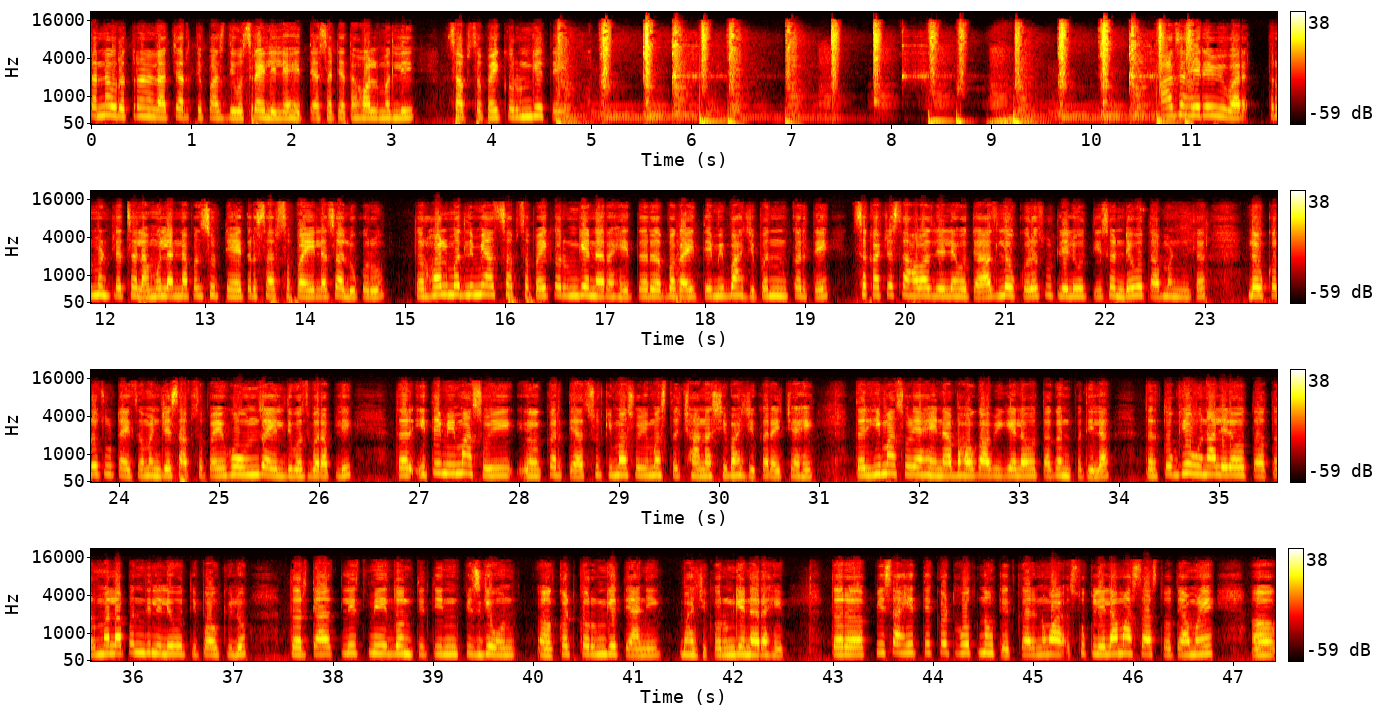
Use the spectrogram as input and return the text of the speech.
आता नवरात्राला चार ते पाच दिवस राहिलेले आहेत. त्यासाठी आता हॉलमधली साफसफाई करून घेते. आज आहे रविवार तर म्हटलं चला मुलांना पण सुट्टी आहे तर साफसफाईला चालू करू. तर हॉलमधली मी आज साफसफाई करून घेणार आहे. तर बघा इथे मी भाजी पण करते. सकाळच्या सहा वाजलेल्या होत्या. आज लवकरच उठलेली होती. संडे होता म्हटलं लवकरच उठायचं. म्हणजे साफसफाई होऊन जाईल दिवसभर आपली. तर इथे मी मासोळी करते. आज सुकी मासोळी मस्त छान अशी भाजी करायची आहे. तर ही मासोळी आहे ना भावगावी गेला होता गणपतीला. तर तो घेऊन आलेला होता. तर मला पण दिलेली होती पाव किलो. तर त्यातलीच मी दोन ते तीन पीस घेऊन कट करून घेते आणि भाजी करून घेणार आहे. तर पीस आहेत ते कट होत नव्हते कारण वा सुकलेला मासा असतो. त्यामुळे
